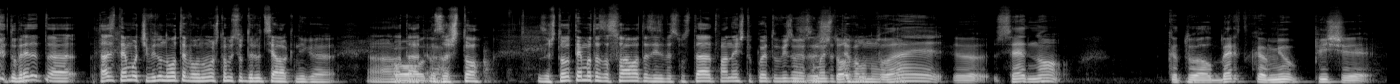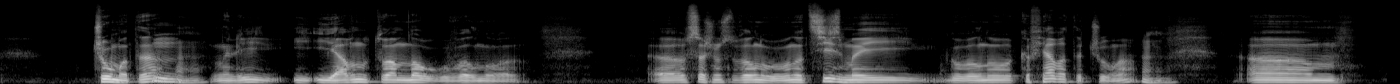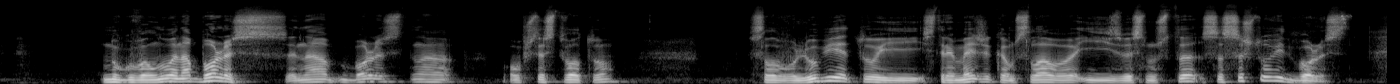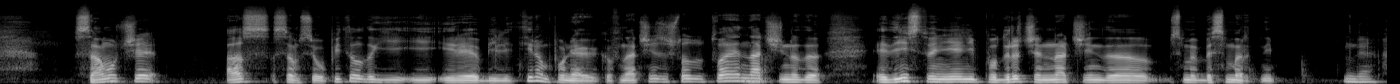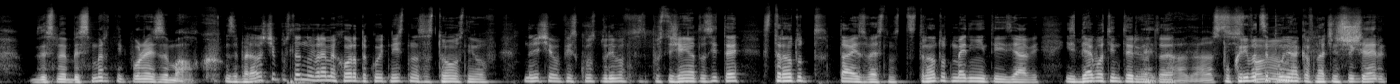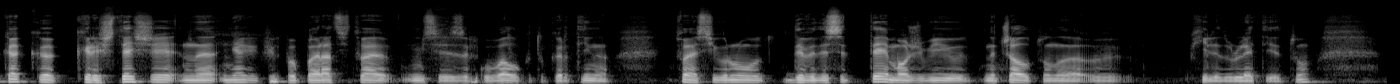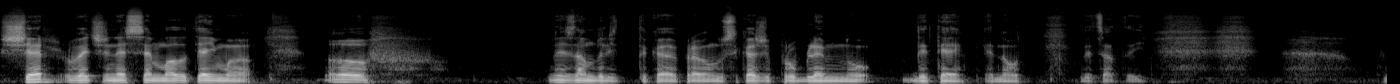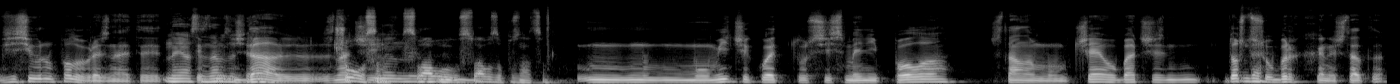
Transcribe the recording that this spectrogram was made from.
Добре, да, тази тема очевидно много те вълнува, що ми се отдели от цяла книга. А, О, тази- да. Защо? Защо темата за славата, за известността, това нещо, което виждаме в момента те Защото вълнува? това е, е все едно, като Алберт Камю пише чумата. Ага. нали, и, и явно това много го вълнува. А, всъщност вълнува нацизма и го вълнува кафявата чума. Мгм. Ам, но го вълнува една болест. Една болест на обществото. Славолюбието и стремежа към слава и известността са също вид болест. Само, че аз съм се опитал да ги и, и реабилитирам по някакъв начин, защото това е начина да единствения ни подръчен начин да сме безсмъртни. Да. Да сме безсмъртни поне за малко. Забелязваш, че последно време хората, които наистина са стойностни в, нали, че в изкуство, дори в постиженията си, те странат от тази известност, странат от медийните изяви, избягват интервюта, Е, да, да, покриват се по някакъв начин. Шер как крещеше на някакви папараци. Това е, ми се е заковало като картина. Това е сигурно от 90-те, може би от началото на хилядолетието. Шер вече не е съвсем млада, тя има а, не знам дали така е правилно да се каже проблемно дете, едно от децата й. Вие сигурно по-добре знаете. Не, аз не знам за Шер. Да, Чувал значи съм. Слабо, слабо запознат съм. момиче, което си смени пола, стана момче, обаче доста Да. се объркаха нещата.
